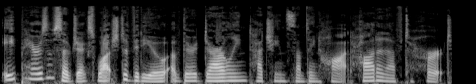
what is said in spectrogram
Eight pairs of subjects watched a video of their darling touching something hot, hot enough to hurt.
